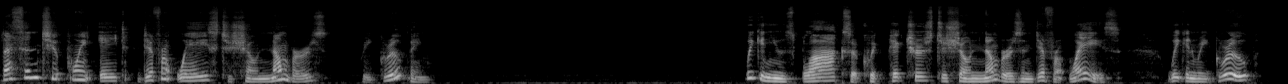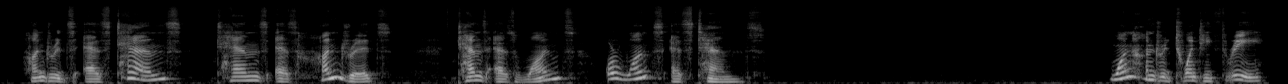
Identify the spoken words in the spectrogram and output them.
Lesson 2.8 Different Ways to Show Numbers Regrouping. We can use blocks or quick pictures to show numbers in different ways. We can regroup hundreds as tens, tens as hundreds, tens as ones, or ones as tens. 123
